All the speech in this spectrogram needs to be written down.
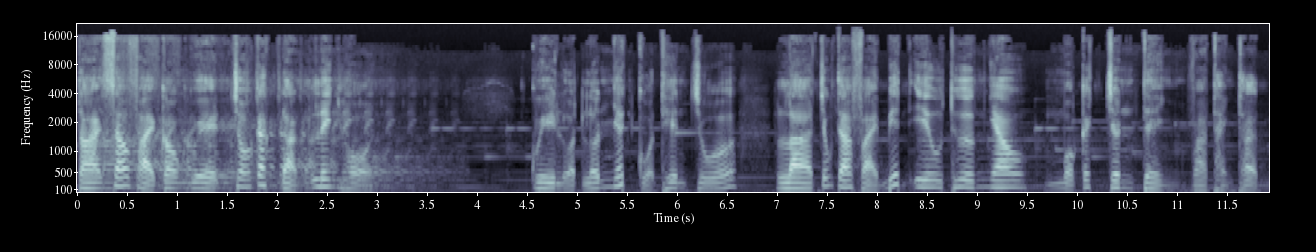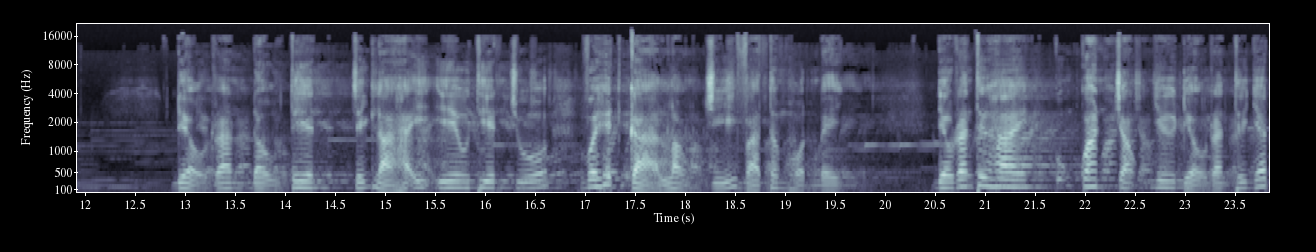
Tại sao phải cầu nguyện cho các đẳng linh hồn? Quy luật lớn nhất của Thiên Chúa là chúng ta phải biết yêu thương nhau một cách chân tình và thành thật. Điều răn đầu tiên chính là hãy yêu Thiên Chúa với hết cả lòng trí và tâm hồn mình. Điều răn thứ hai cũng quan trọng như điều răn thứ nhất,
